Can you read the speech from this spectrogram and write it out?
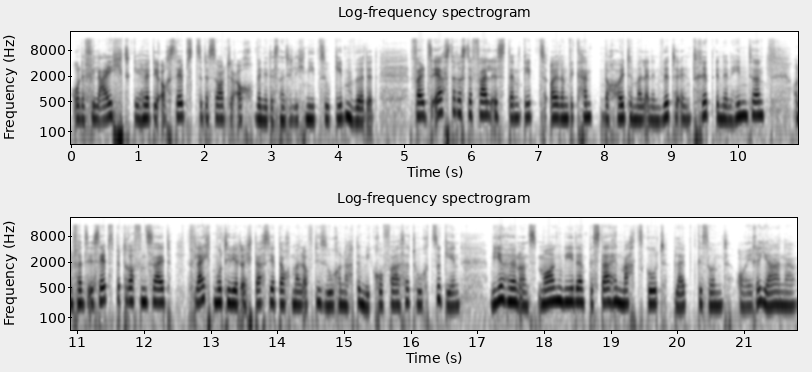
Oder vielleicht gehört ihr auch selbst zu der Sorte, auch wenn ihr das natürlich nie zugeben würdet. Falls ersteres der Fall ist, dann gebt euren Bekannten doch heute mal einen virtuellen Tritt in den Hintern. Und falls ihr selbst betroffen seid, vielleicht motiviert euch das ja doch mal auf die Suche nach dem Mikrofasertuch zu gehen. Wir hören uns morgen wieder. Bis dahin macht's gut, bleibt gesund. Eure Jana.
